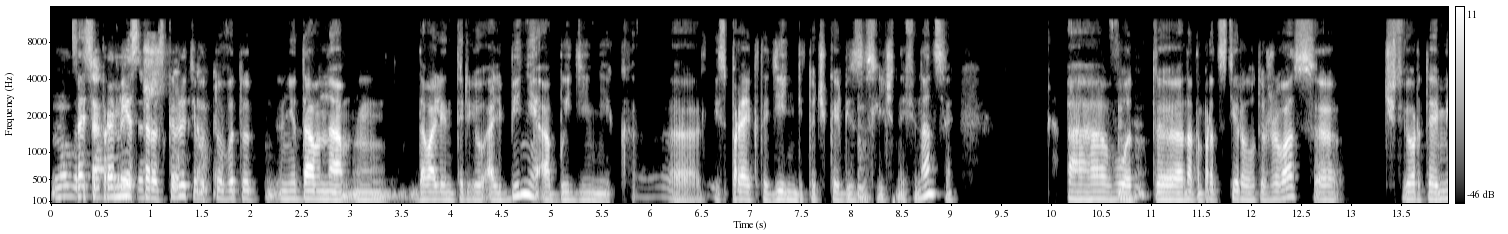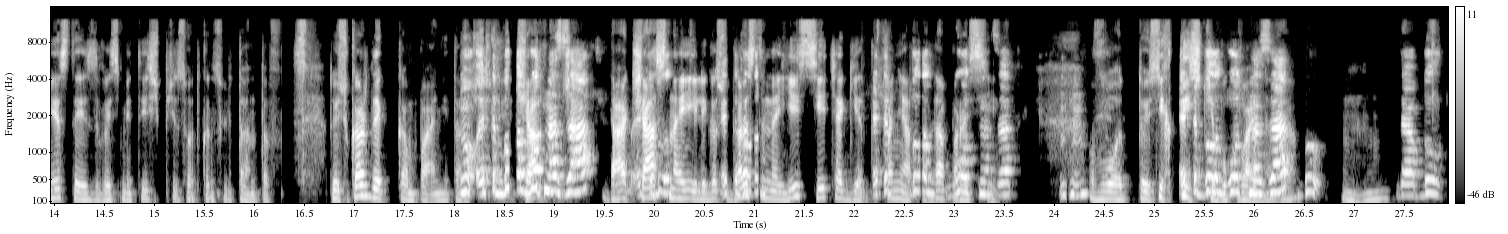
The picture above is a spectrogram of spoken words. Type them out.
Ну, Кстати, вот про место расскажите. Вот вы тут недавно давали интервью Альбине Обыденник э, из проекта «Деньги.бизнес. Личные финансы». А, вот, uh-huh. она там процитировала тоже вас. Э, четвертое место из 8500 консультантов. То есть у каждой компании... Там, ну, это было ча- год назад. Да, частная было, или государственная, было, есть сеть агентов, это понятно, было да, по год России. назад. Угу. Вот, то есть их тысячи Это было год назад, да? был, угу. да, был,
